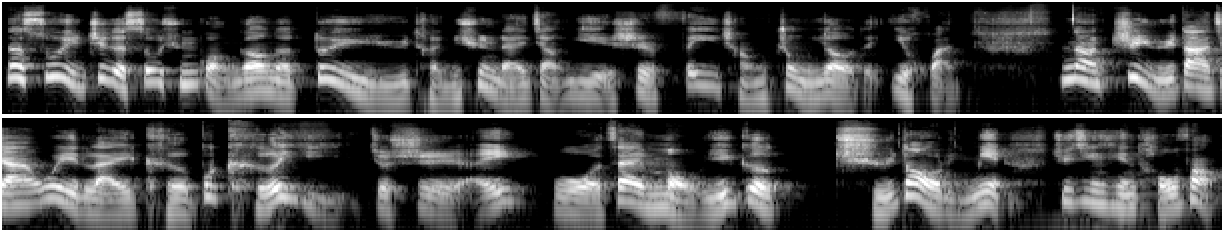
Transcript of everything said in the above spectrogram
那所以这个搜寻广告呢，对于腾讯来讲也是非常重要的一环。那至于大家未来可不可以，就是哎，我在某一个。渠道里面去进行投放，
